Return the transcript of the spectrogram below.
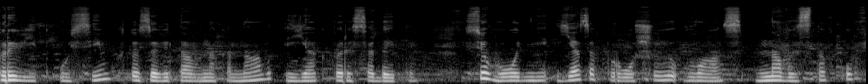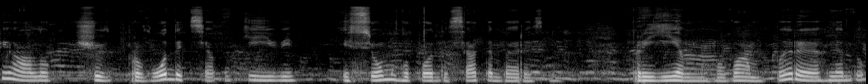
Привіт усім, хто завітав на канал Як пересадити. Сьогодні я запрошую вас на виставку фіалок, що проводиться у Києві із 7 по 10 березня. Приємного вам перегляду,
